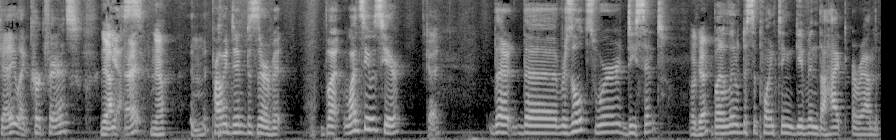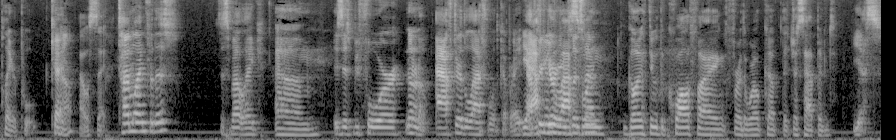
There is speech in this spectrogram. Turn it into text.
Okay, like Kirk Ferentz. Yeah. Yes. All right. Yeah. Probably didn't deserve it. But once he was here, Okay. the the results were decent, Okay. but a little disappointing given the hype around the player pool. Okay. Yeah. I will say. Timeline for this? Is this about like? Um, Is this before? No, no, no. After the last World Cup, right? yeah, after, the Jurgen last Klinsmann? one, going through the qualifying for the World Cup that just happened, Yes.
